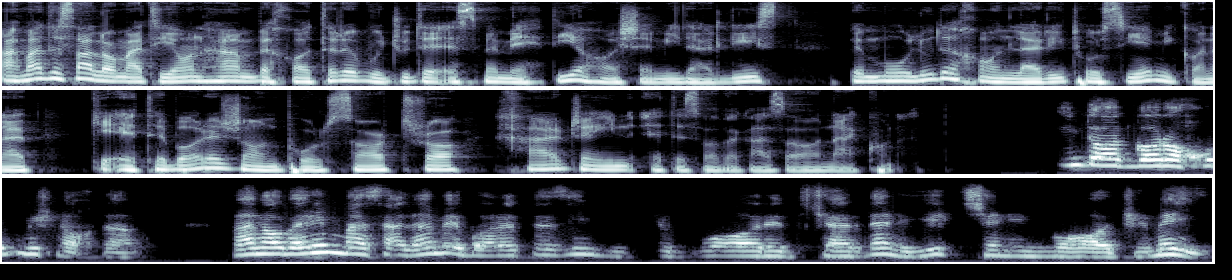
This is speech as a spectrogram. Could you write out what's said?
احمد سلامتیان هم به خاطر وجود اسم مهدی هاشمی در لیست به مولود خانلری توصیه می کند که اعتبار ژان پل سارت را خرج این اعتصاب غذا نکند. این دادگاه را خوب میشناختم بنابراین مثلا عبارت از این بود که وارد کردن یک چنین محاکمه ای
